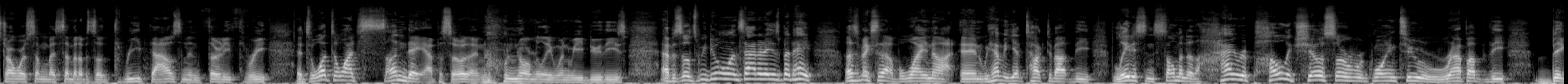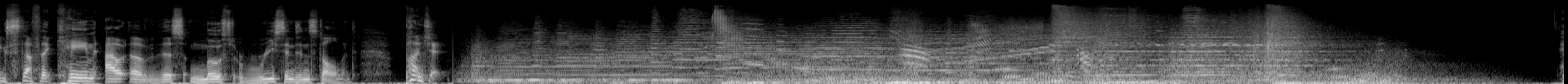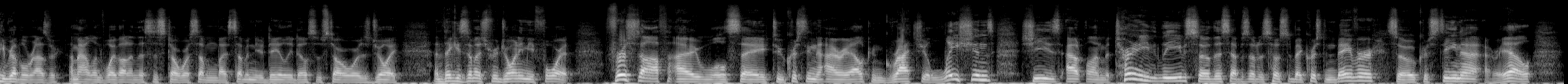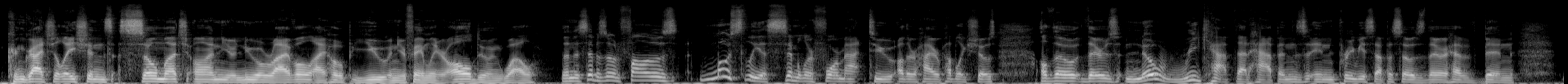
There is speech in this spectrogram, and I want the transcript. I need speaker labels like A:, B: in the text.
A: Star Wars 7 by 7 episode 3033. It's a What to Watch Sunday episode. I know normally when we do these episodes, we do them on Saturdays, but hey, let's mix it up. Why not? And we haven't yet talked about the latest installment of the High Republic show, so we're going to wrap up the big stuff that came out of this most recent installment. Punch it! Hey, Rebel Rouser. I'm Allen Voivod, and this is Star Wars 7 by 7 your daily dose of Star Wars joy. And thank you so much for joining me for it. First off, I will say to Krystina Arielle, congratulations. She's out on maternity leave, so this episode is hosted by Kristin Baver. So, Krystina Arielle, congratulations so much on your new arrival. I hope you and your family are all doing well. Then this episode follows mostly a similar format to other High Republic shows, although there's no recap that happens. In previous episodes, there have been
